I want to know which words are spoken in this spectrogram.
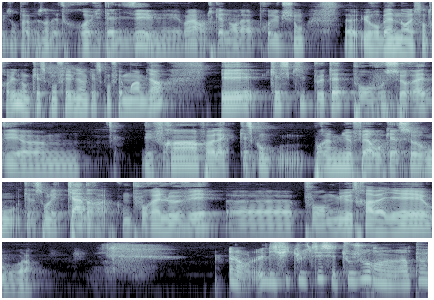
ils n'ont pas besoin d'être revitalisés, mais voilà, en tout cas dans la production euh, urbaine dans les centres-villes. Donc, qu'est-ce qu'on fait bien, qu'est-ce qu'on fait moins bien Et qu'est-ce qui peut-être pour vous serait des, euh, des freins? Enfin voilà, qu'est-ce qu'on pourrait mieux faire ou quels, seront, quels sont les cadres qu'on pourrait lever euh, pour mieux travailler ou voilà alors, la difficulté, c'est toujours un, peu,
